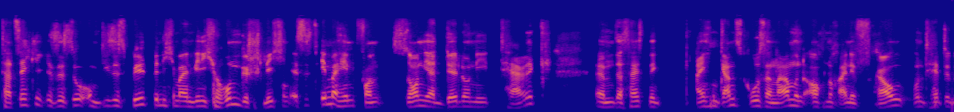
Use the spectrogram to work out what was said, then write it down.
Tatsächlich ist es so, um dieses Bild bin ich immer ein wenig herumgeschlichen. Es ist immerhin von Sonja Delaunay Terk. Ähm, das heißt, eine, eigentlich ein ganz großer Name und auch noch eine Frau und hätte,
